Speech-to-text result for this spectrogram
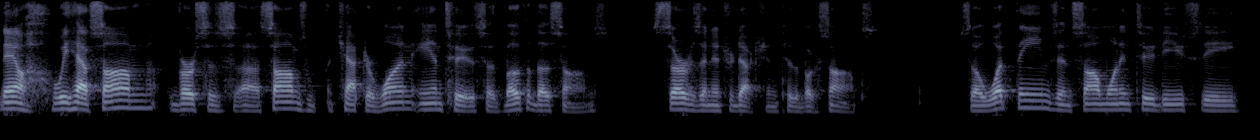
now we have Psalm verses uh, Psalms chapter one and two. So both of those Psalms serve as an introduction to the book of Psalms. So what themes in Psalm one and two do you see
